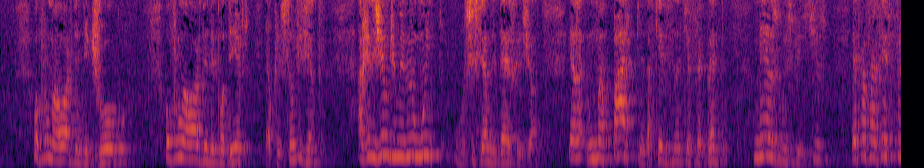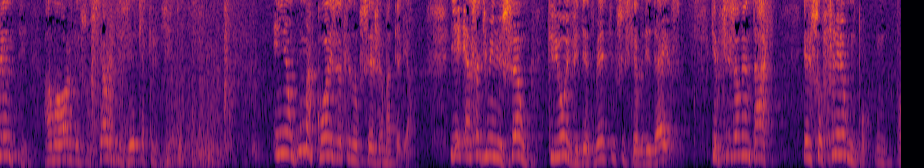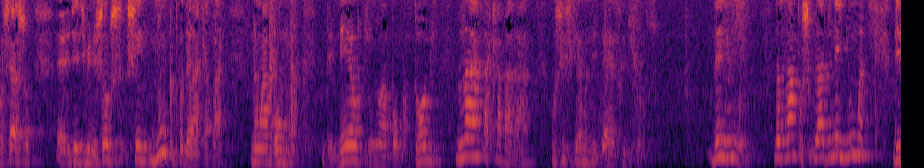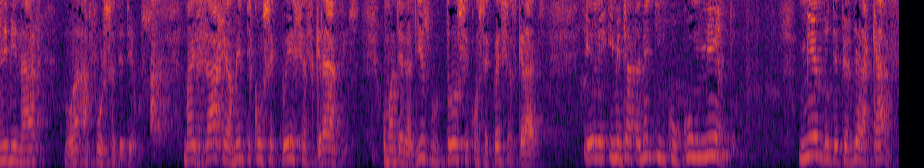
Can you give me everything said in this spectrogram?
ou para uma ordem de jogo, ou para uma ordem de poder. É o que eles estão vivendo. A religião diminuiu muito o sistema de ideias religiosas. Ela, uma parte daqueles que frequentam, mesmo o Espiritismo, é para fazer frente a uma ordem social e dizer que acreditam em alguma coisa que não seja material. E essa diminuição criou, evidentemente, um sistema de ideias que precisa aumentar. Ele sofreu um, um processo eh, de diminuição sem nunca poderá acabar. Não há bomba de nêutrons, há bomba atômica, nada acabará o sistema de ideias religioso. Nenhuma. Não há possibilidade nenhuma de eliminar a força de Deus. Mas há realmente consequências graves. O materialismo trouxe consequências graves ele imediatamente inculcou medo. Medo de perder a casa,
